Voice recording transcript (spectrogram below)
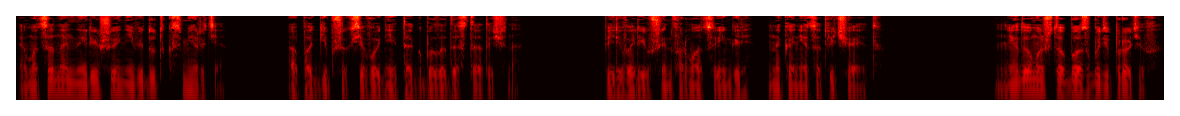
Эмоциональные решения ведут к смерти, а погибших сегодня и так было достаточно. Переваривший информацию Игорь, наконец отвечает. «Не думаю, что босс будет против,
